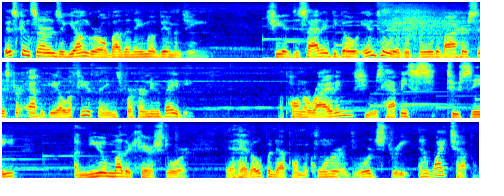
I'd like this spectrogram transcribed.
This concerns a young girl by the name of Imogene. She had decided to go into Liverpool to buy her sister Abigail a few things for her new baby. Upon arriving, she was happy to see a new mother care store that had opened up on the corner of Lord Street and Whitechapel.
